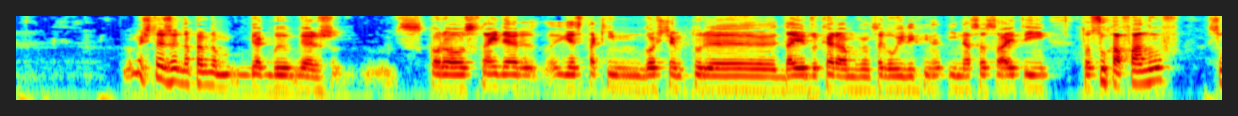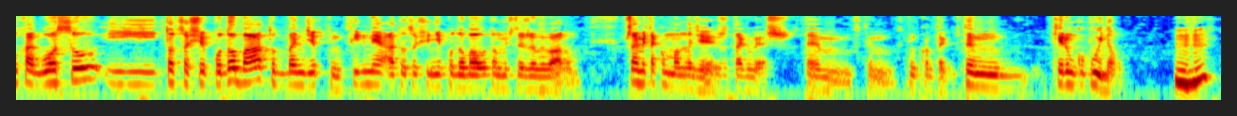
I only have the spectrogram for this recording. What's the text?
No myślę, że na pewno jakby, wiesz, skoro Snyder jest takim gościem, który daje Jokera mówiącego We Live in a Society, to słucha fanów, słucha głosu i to, co się podoba, to będzie w tym filmie, a to, co się nie podobało, to myślę, że wywalą. Przynajmniej taką mam nadzieję, że tak wiesz, w tym, w tym, w tym, kontek- w tym kierunku pójdą. Mhm.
